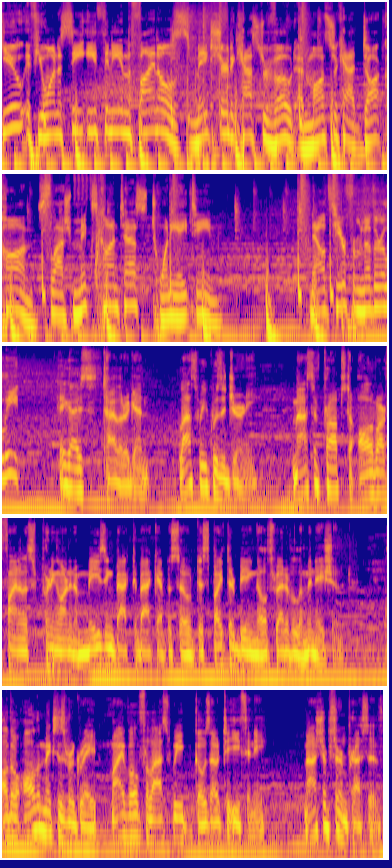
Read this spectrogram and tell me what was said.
You, if you want to see Ethani in the finals, make sure to cast your vote at monstercat.com slash mix contest 2018. Now let's hear from another elite. Hey guys, Tyler again. Last week was a journey. Massive props to all of our finalists for putting on an amazing back to back episode despite there being no threat of elimination. Although all the mixes were great, my vote for last week goes out to Ethani. Mashups are impressive,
